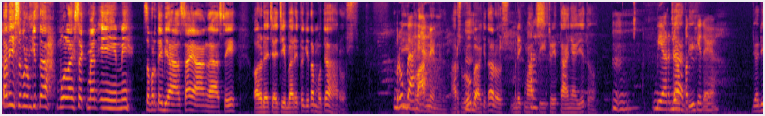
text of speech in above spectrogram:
tapi sebelum kita mulai segmen ini seperti biasa ya nggak sih kalau udah Ceci Bar itu kita moodnya harus Berubah ya. gitu. harus berubah kita harus menikmati ceritanya gitu Mm-mm. Biar Jadi- gitu ya. Jadi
